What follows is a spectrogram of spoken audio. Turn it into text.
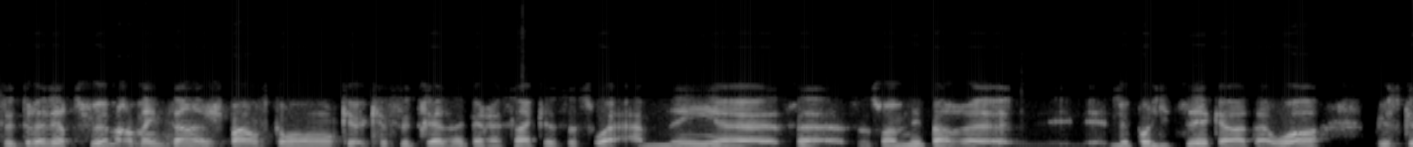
c'est très vertueux, mais en même temps, je pense que, c'est très intéressant que ce soit amené, euh, soit amené par euh, le politique à Ottawa, puisque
